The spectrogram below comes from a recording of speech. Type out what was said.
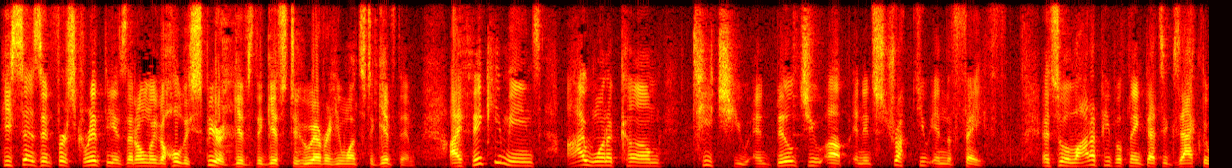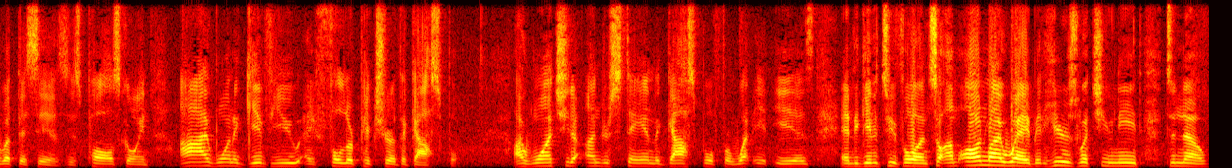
he says in 1 Corinthians that only the Holy Spirit gives the gifts to whoever he wants to give them. I think he means, I want to come teach you and build you up and instruct you in the faith. And so a lot of people think that's exactly what this is, is Paul's going, I want to give you a fuller picture of the gospel. I want you to understand the gospel for what it is and to give it to you full. And so I'm on my way, but here's what you need to know.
